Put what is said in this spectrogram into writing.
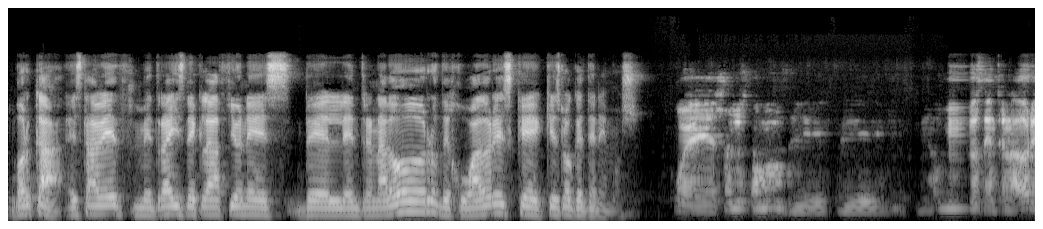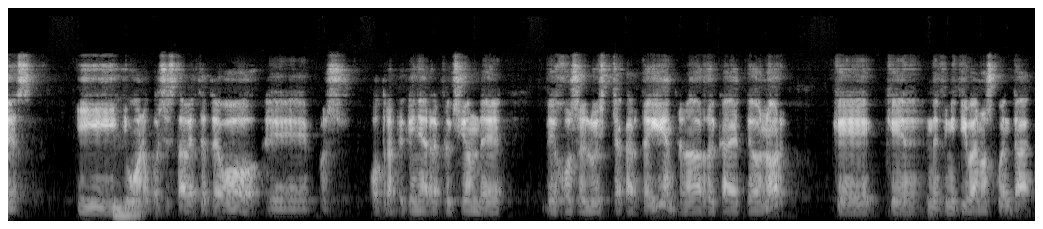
Gorka, esta vez me traéis declaraciones del entrenador, de jugadores, ¿qué, qué es lo que tenemos? Pues hoy estamos de, de, de entrenadores y, bueno, pues esta vez te traigo eh, pues otra pequeña reflexión de, de José Luis Chacartegui, entrenador del Caete Honor, que, en definitiva nos cuenta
